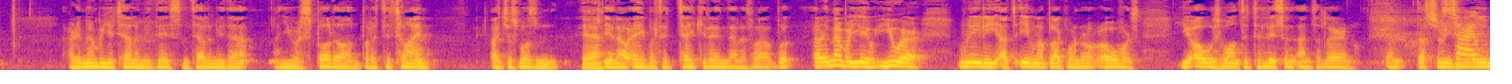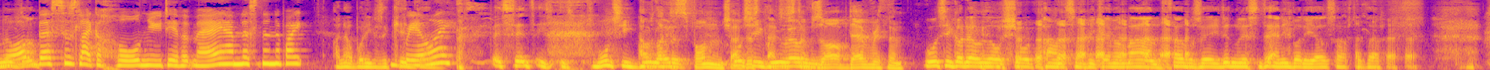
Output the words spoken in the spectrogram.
I remember you telling me this and telling me that, and you were spot on. But at the time, I just wasn't, Yeah. you know, able to take it in then as well. But I remember you, you were really at even at Blackburn Rovers, you always wanted to listen and to learn, and that's the reason Sorry, why you moved what? on. This is like a whole new David May I'm listening about. I know, but he was a kid. then. Really? But since he's, he's, once he I was like out a of- sponge. I once he just, I just out of- absorbed everything. Once he got out of those short pants and became a man, that was it. He didn't listen to anybody else after that.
